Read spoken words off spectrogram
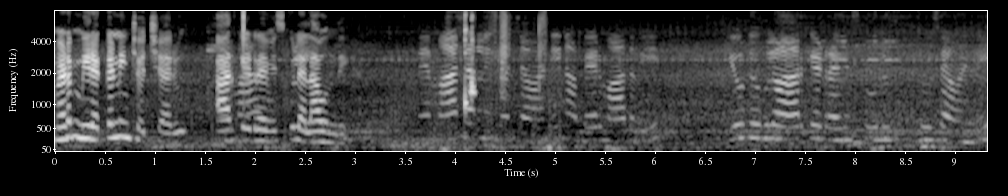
మేడం మీరు ఎక్కడి నుంచి వచ్చారు? ఆర్కే డ్రైవింగ్ స్కూల్ ఎలా ఉంది? మేము మాచర్ల నుంచి వచ్చామండి. నా పేరు మాధవి. యూట్యూబ్లో ఆర్కే డ్రైవింగ్ స్కూల్ చూసామండి.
